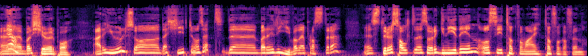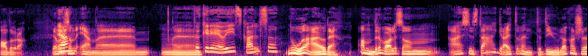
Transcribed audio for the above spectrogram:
Ja. Bare kjør på. Er det jul, så det er kjipt uansett. Det, bare riv av det plasteret. Eh, Strø salt i det såret, gni det inn, og si takk for meg, takk for kaffen, ha det bra. Det var Ja. liksom den ene mm, eh, Dere er jo iskalde, så noen er jo det. Andre var liksom Jeg syns det er greit å vente til jula. Kanskje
